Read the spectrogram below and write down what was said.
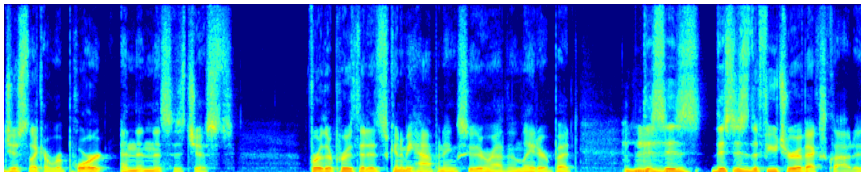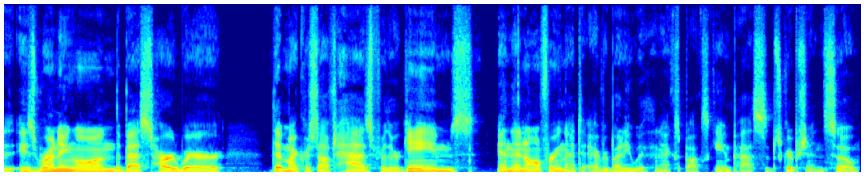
just like a report, and then this is just further proof that it's going to be happening sooner rather than later. But mm-hmm. this is this is the future of xCloud is, is running on the best hardware that Microsoft has for their games and then offering that to everybody with an Xbox Game Pass subscription. So,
